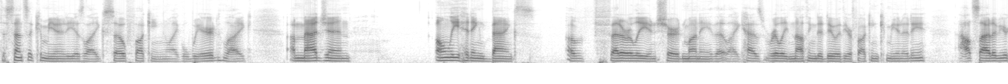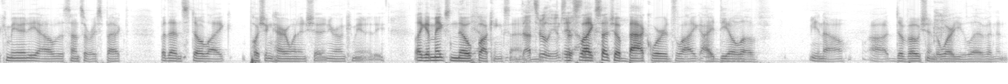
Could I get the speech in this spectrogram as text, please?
the sense of community is like so fucking like weird. Like imagine only hitting banks of federally insured money that like has really nothing to do with your fucking community outside of your community out of a sense of respect but then still like pushing heroin and shit in your own community like it makes no fucking sense That's really interesting. it's like such a backwards like ideal of you know uh, devotion to where you live and, and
